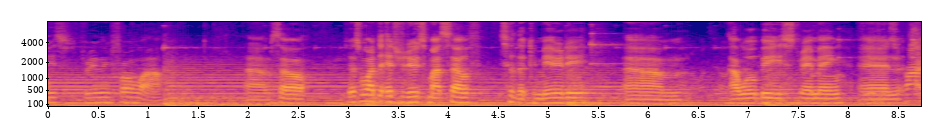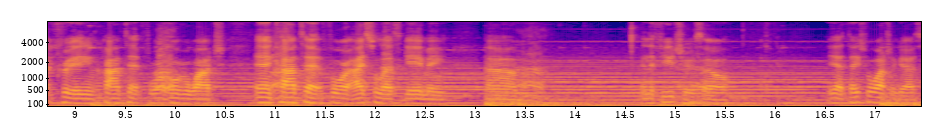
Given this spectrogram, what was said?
be streaming for a while. Um, so just wanted to introduce myself to the community. Um, I will be streaming and creating content for Overwatch and content for Isolex Gaming um, in the future. So, yeah, thanks for watching, guys.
